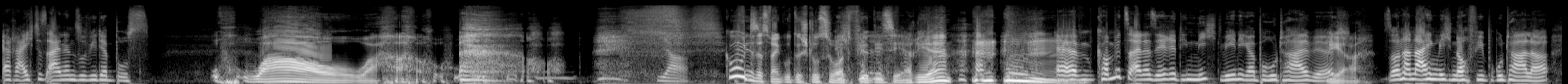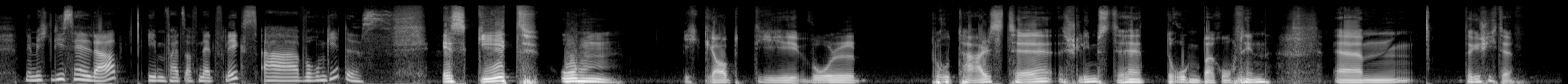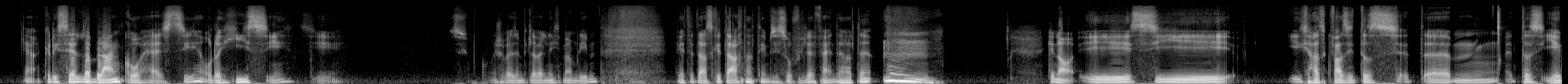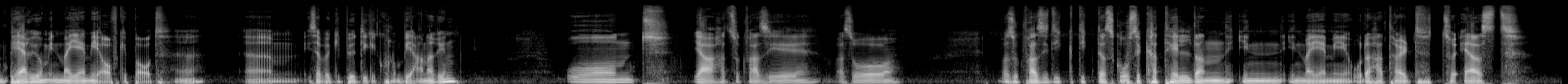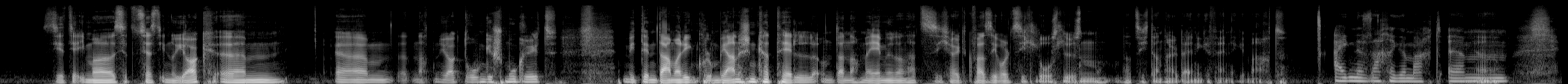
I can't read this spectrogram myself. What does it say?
erreicht es einen so wie der Bus. Oh, wow, wow. Ja. Ich Gut, finde, das war ein gutes Schlusswort für die Serie. ähm, kommen wir zu einer Serie, die nicht weniger brutal wird, Ja. sondern eigentlich noch viel brutaler, nämlich die Zelda, ebenfalls auf Netflix. Äh, worum geht es? Es geht um, ich glaube, die wohl brutalste, schlimmste Drogenbaronin ähm, der Geschichte. Ja, Griselda Blanco heißt sie oder hieß sie. Sie ist komischerweise mittlerweile nicht mehr am Leben. Wer hätte das gedacht, nachdem sie so viele Feinde hatte? genau, sie hat quasi das, ähm, das ihr Imperium in Miami aufgebaut. Ähm, ist aber gebürtige Kolumbianerin und ja, hat so quasi, war so war so quasi die, die, das große Kartell dann in, in Miami oder hat halt zuerst, sie hat ja immer, sie hat zuerst in New York ähm, ähm, nach New York Drogen geschmuggelt mit dem damaligen kolumbianischen Kartell und dann nach Miami und dann hat sie sich halt quasi, wollte sich loslösen und hat sich dann halt einige Feinde gemacht. Eigene Sache gemacht. Ähm, ja.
